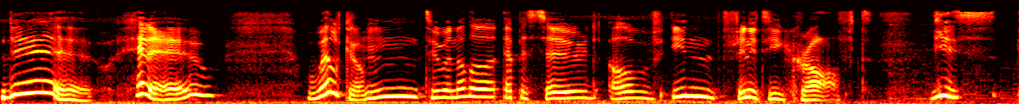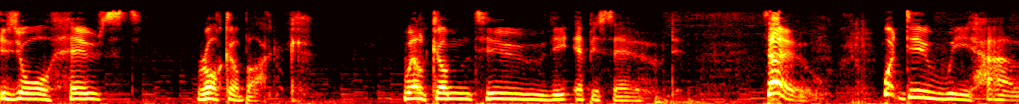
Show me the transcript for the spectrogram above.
No, hello. Welcome to another episode of Infinity Craft. This is your host, Rockerbuck. Welcome to the episode. So, what do we have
